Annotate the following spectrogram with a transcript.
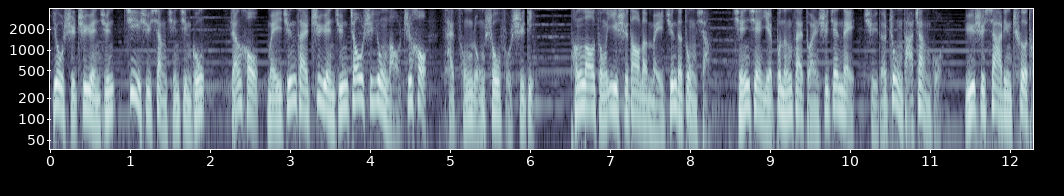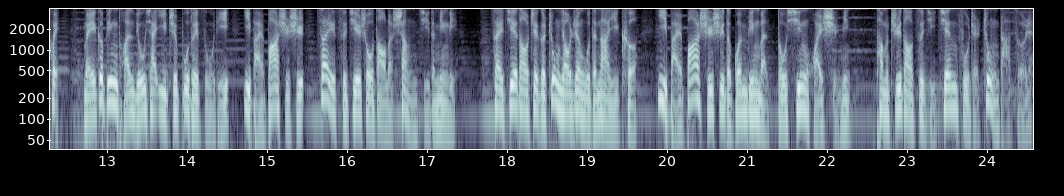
诱使志愿军继续向前进攻。然后美军在志愿军招式用老之后，才从容收复失地。彭老总意识到了美军的动向，前线也不能在短时间内取得重大战果，于是下令撤退。每个兵团留下一支部队阻敌。一百八十师再次接受到了上级的命令。在接到这个重要任务的那一刻，一百八十师的官兵们都心怀使命，他们知道自己肩负着重大责任。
